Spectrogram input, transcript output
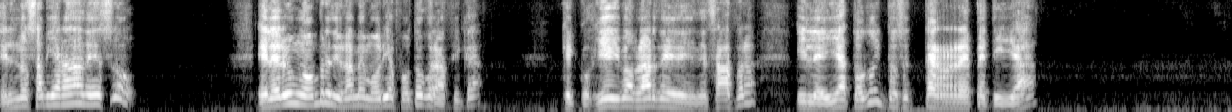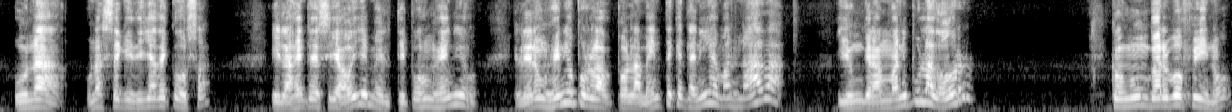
Él no sabía nada de eso. Él era un hombre de una memoria fotográfica que cogía y iba a hablar de, de Zafra y leía todo, entonces te repetía una, una seguidilla de cosas y la gente decía, oye, el tipo es un genio. Él era un genio por la, por la mente que tenía, más nada. Y un gran manipulador, con un verbo fino,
